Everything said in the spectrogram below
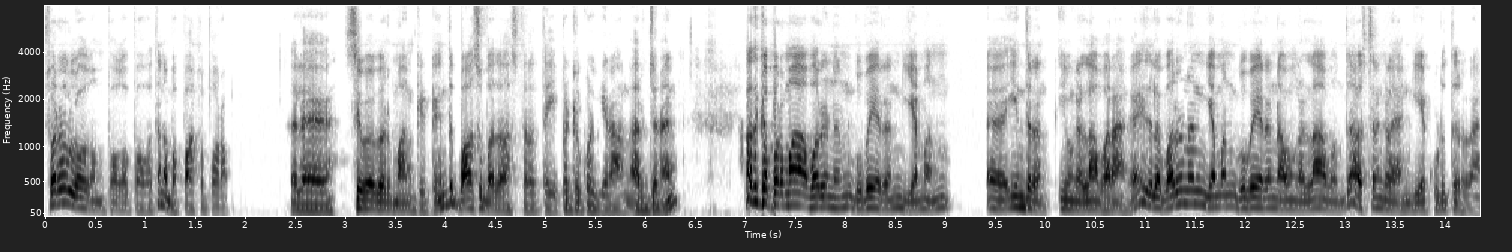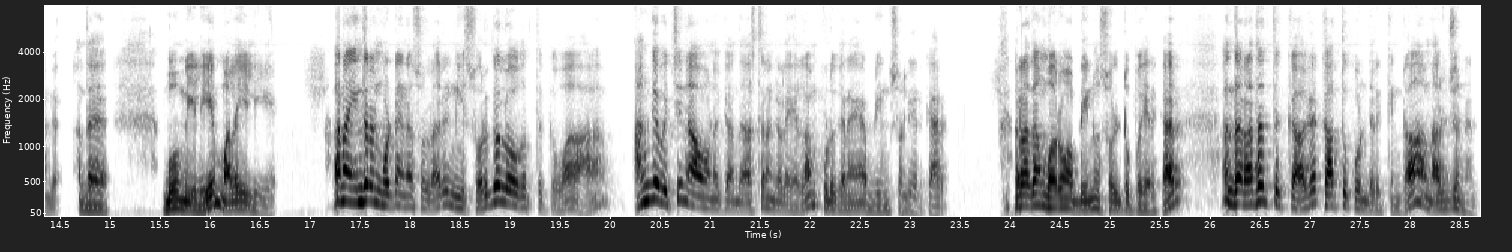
ஸ்வரலோகம் போக போவதை நம்ம பார்க்க போறோம். அதில் சிவபெருமான் கிட்டேருந்து பாசுபதாஸ்திரத்தை பெற்றுக்கொள்கிறான் அர்ஜுனன். அதுக்கப்புறமா வருணன் குபேரன் யமன் இந்திரன் இவங்கெல்லாம் வராங்க. இதில் வருணன் யமன் குபேரன் அவங்கெல்லாம் வந்து அஸ்திரங்களை அங்கேயே கொடுத்துடுறாங்க. அந்த பூமியிலேயே மலையிலேயே. ஆனால் இந்திரன் மட்டும் என்ன சொல்றாரு நீ சொர்க்கலோகத்துக்கு வா அங்கே வச்சு நான் உனக்கு அந்த அஸ்திரங்களை எல்லாம் கொடுக்குறேன் அப்படின்னு சொல்லியிருக்கார். ரதம் வரும் அப்படின்னு சொல்லிட்டு போயிருக்கார். அந்த ரதத்துக்காக காத்து கொண்டிருக்கின்றான் அர்ஜுனன்.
